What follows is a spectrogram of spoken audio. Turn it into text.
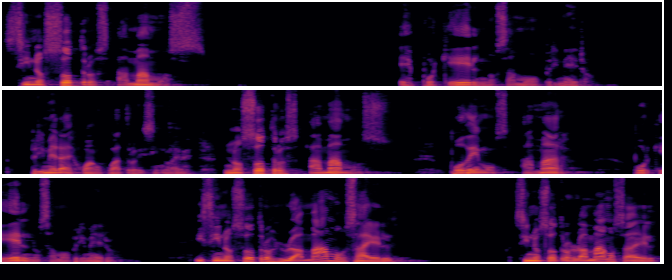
si nosotros amamos, es porque Él nos amó primero. Primera de Juan 4:19. Nosotros amamos, podemos amar porque Él nos amó primero. Y si nosotros lo amamos a Él, si nosotros lo amamos a Él,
